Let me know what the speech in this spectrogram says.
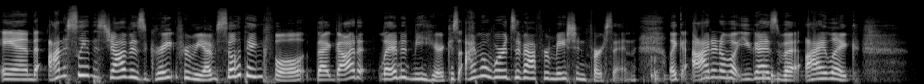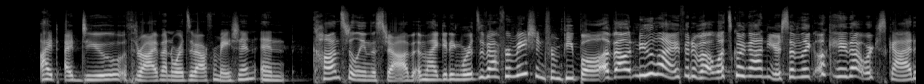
and honestly, this job is great for me. I'm so thankful that God landed me here because I'm a words of affirmation person. Like I don't know about you guys, but I like I I do thrive on words of affirmation, and constantly in this job am I getting words of affirmation from people about new life and about what's going on here. So I'm like, okay, that works, God.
